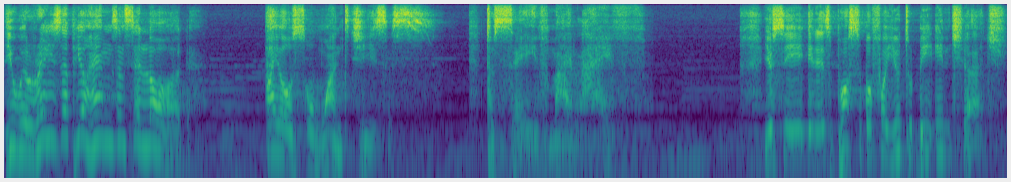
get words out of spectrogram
you will raise up your hands and say, Lord, I also want Jesus to save my life. You see, it is possible for you to be in church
